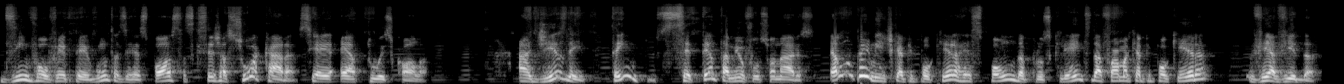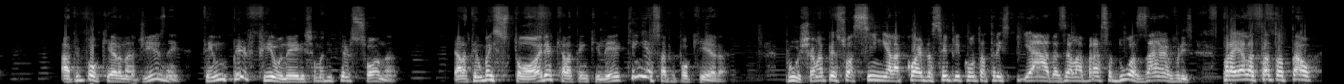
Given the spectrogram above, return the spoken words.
desenvolver perguntas e respostas que seja a sua cara, se é, é a tua escola. A Disney tem 70 mil funcionários. Ela não permite que a pipoqueira responda para os clientes da forma que a pipoqueira vê a vida. A pipoqueira na Disney tem um perfil, né? Ele chama de persona. Ela tem uma história que ela tem que ler. Quem é essa pipoqueira? Puxa, é uma pessoa assim, ela acorda sempre conta três piadas, ela abraça duas árvores, para ela tá total.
